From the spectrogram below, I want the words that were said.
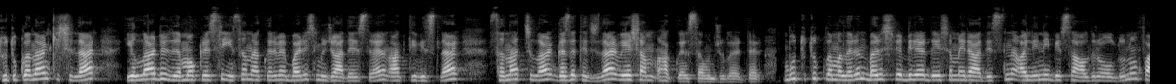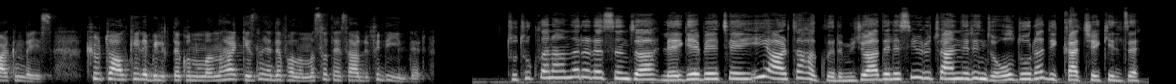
Tutuklanan kişiler yıllardır demokrasi, insan hakları ve barış mücadelesi veren aktivistler, sanatçılar, gazeteciler ve yaşam hakları savunucularıdır. Bu tutuklamaların barış ve bir arada yaşama iradesine aleni bir saldırı olduğunun farkındayız. Kürt halkı ile birlikte konumlanan herkesin hedef alınması tesadüfi değildir. Tutuklananlar arasında LGBTİ artı hakları mücadelesi yürütenlerin de olduğuna dikkat çekildi.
